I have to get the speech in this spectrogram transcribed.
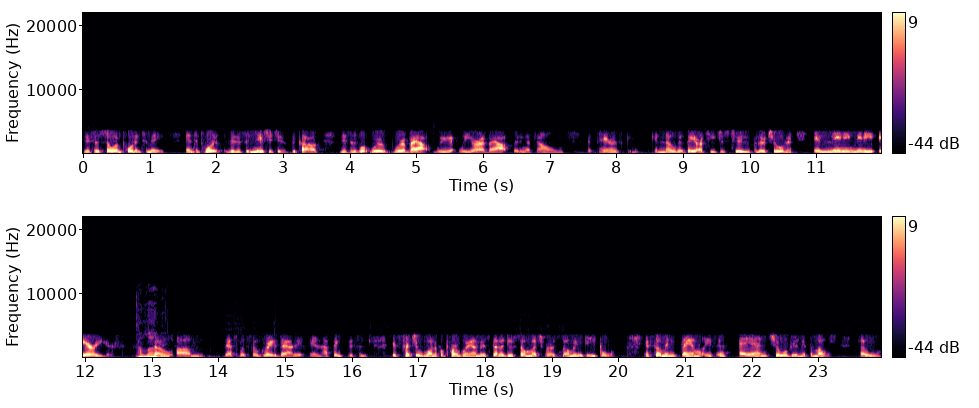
This is so important to me and support this initiative because this is what we're we're about. We we are about setting a tone that parents can, can know that they are teachers too for their children in many many areas. I love so, it. Um, that's what's so great about it, and I think this is it's such a wonderful program. It's going to do so much for so many people and so many families and, and children at the most. So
